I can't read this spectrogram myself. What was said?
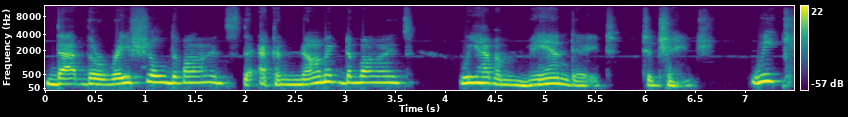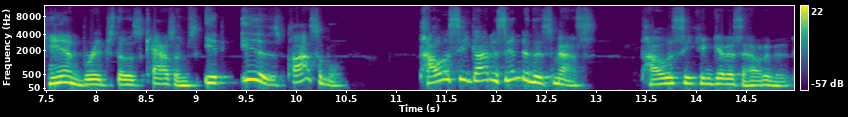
that the racial divides, the economic divides, we have a mandate to change. We can bridge those chasms. It is possible. Policy got us into this mess. Policy can get us out of it.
